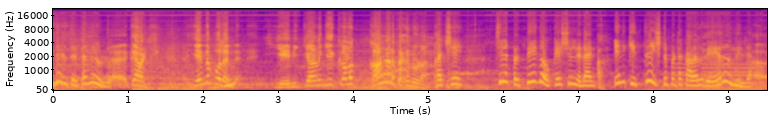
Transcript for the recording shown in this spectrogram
ഇതെടുത്തിട്ടേ ഉള്ളൂ. എന്നെ പോലെ തന്നെ. എനിക്കാണെങ്കിൽ ഈ കളർ കണ്ണെടുത്ത കണ്ടുടാ. പക്ഷേ ചില പ്രത്യേക ഒക്കേഷനിൽ ഇടാൻ എനിക്ക് ഇത്ര ഇഷ്ടപ്പെട്ട കളർ വേറെ ഒന്നില്ല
